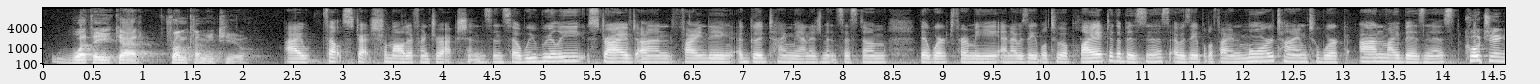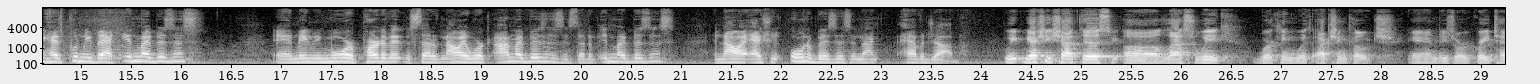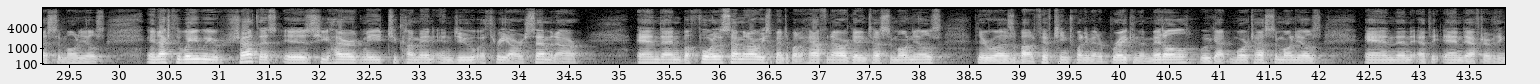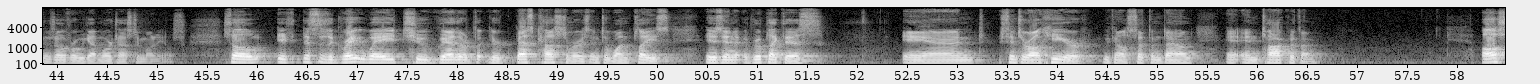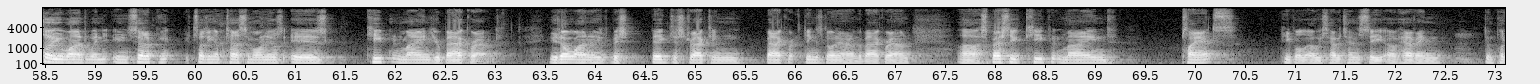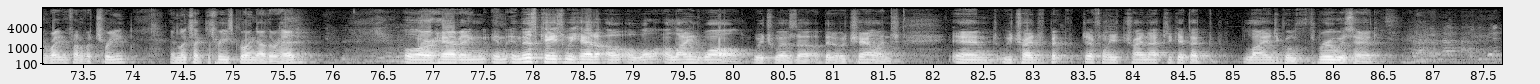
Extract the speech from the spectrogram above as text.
what they got from coming to you. I felt stretched from all different directions. And so we really strived on finding a good time management system that worked for me. And I was able to apply it to the business. I was able to find more time to work on my business. Coaching has put me back in my business and made me more part of it instead of now I work on my business instead of in my business. And now I actually own a business and not have a job. We, we actually shot this uh, last week working with Action Coach, and these were great testimonials. And actually, the way we shot this is she hired me to come in and do a three-hour seminar. And then before the seminar, we spent about a half an hour getting testimonials. There was about a 15, 20 minute break in the middle. We got more testimonials. And then at the end, after everything was over, we got more testimonials. So if this is a great way to gather your best customers into one place, is in a group like this, and since they're all here, we can all sit them down and, and talk with them. Also, you want, when you set up, setting up testimonials, is keep in mind your background. You don't want any big distracting things going on in the background. Uh, especially keep in mind plants. People always have a tendency of having them put right in front of a tree, and it looks like the tree's growing out of their head. Or having, in, in this case, we had a, a, a lined wall, which was a, a bit of a challenge. And we tried definitely try not to get that line to go through his head.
